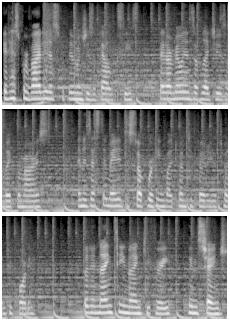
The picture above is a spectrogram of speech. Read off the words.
It has provided us with images of galaxies that are millions of light years away from ours, and is estimated to stop working by 2030 or 2040. But in 1993, things changed.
